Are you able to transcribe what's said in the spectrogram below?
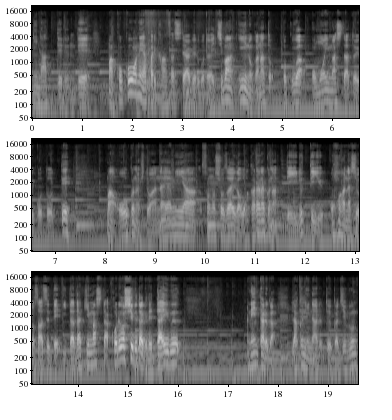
になってるんでまあ、ここをねやっぱり観察してあげることが一番いいのかなと僕は思いましたということで、まあ、多くの人は悩みやその所在が分からなくなっているっていうお話をさせていただきましたこれを知るだけでだいぶメンタルが楽になるというか自分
